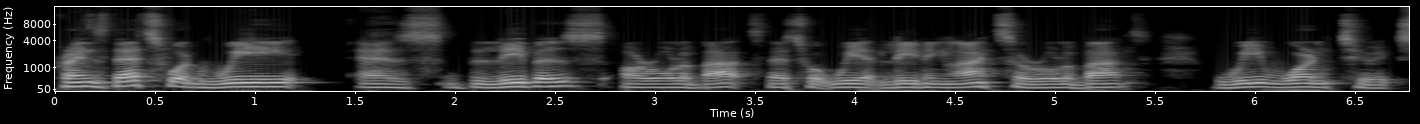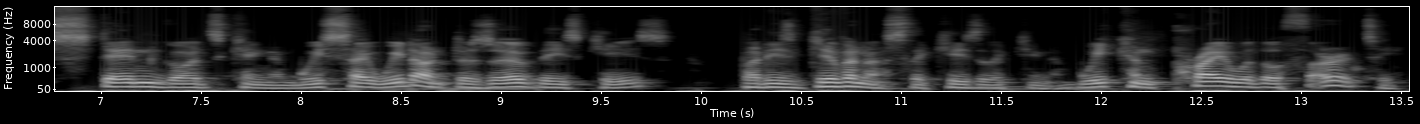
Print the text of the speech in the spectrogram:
Friends, that's what we as believers are all about. That's what we at Leading Lights are all about. We want to extend God's kingdom. We say we don't deserve these keys, but He's given us the keys of the kingdom. We can pray with authority.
